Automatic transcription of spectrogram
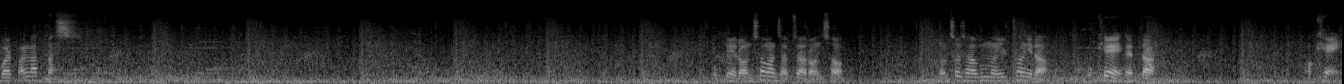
도발 빨랐다 씨. 오케이 런처만 잡자 런처. 런처 잡으면 1턴이다. 오케이 됐다. 오케이.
